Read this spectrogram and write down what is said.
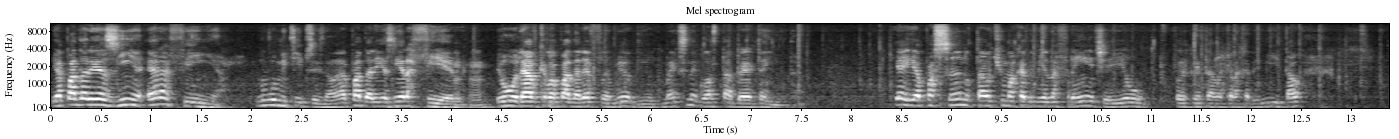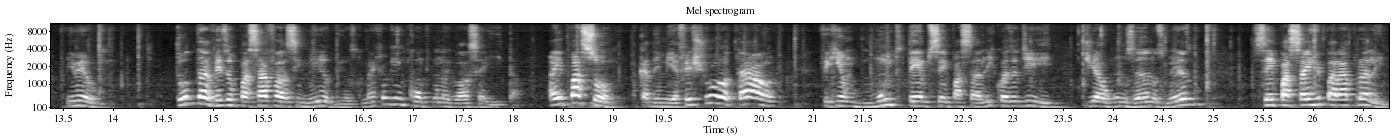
E a padariazinha era feinha. Não vou mentir pra vocês não, a padariazinha era feia. Uhum. Eu olhava aquela padaria e falei, meu Deus, como é que esse negócio tá aberto ainda? E aí ia passando tal, tinha uma academia na frente, aí eu frequentava aquela academia e tal. E meu, toda vez eu passava e falava assim, meu Deus, como é que alguém compra um negócio aí e tal? Aí passou, a academia fechou tal, fiquei muito tempo sem passar ali, coisa de, de alguns anos mesmo, sem passar e reparar por ali.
